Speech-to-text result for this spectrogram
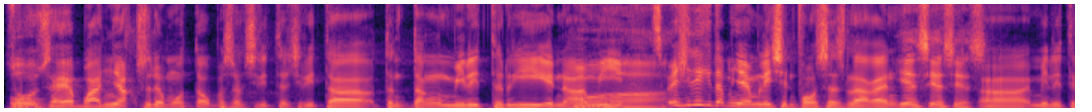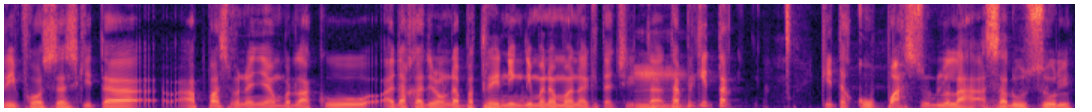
So Oh. saya banyak sudah mau tahu pasal cerita-cerita tentang military and army, Wah. especially kita punya Malaysian forces lah kan. Yes, yes, yes. Uh, military forces kita apa sebenarnya yang berlaku? Adakah dia orang dapat training di mana-mana kita cerita. Hmm. Tapi kita kita kupas dulu lah asal usul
